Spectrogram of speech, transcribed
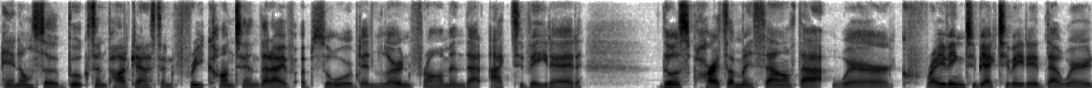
and also books and podcasts and free content that I've absorbed and learned from and that activated those parts of myself that were craving to be activated, that were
